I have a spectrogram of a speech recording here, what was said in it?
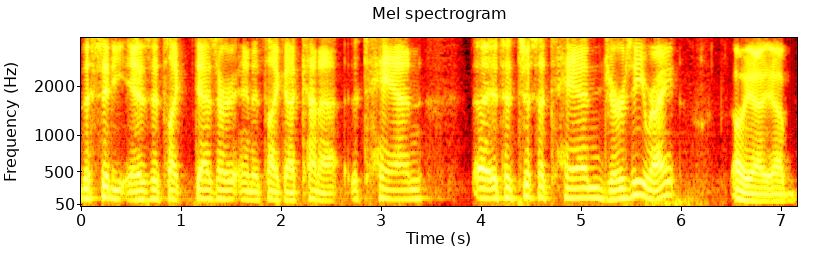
the city is. It's like desert and it's like a kind of tan. Uh, it's a, just a tan jersey, right? Oh yeah, yeah. I'm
